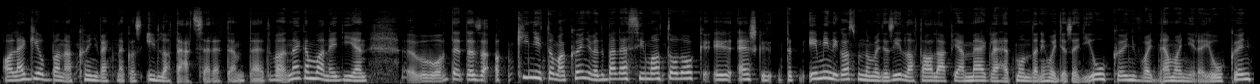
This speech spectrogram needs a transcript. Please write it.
a legjobban a könyveknek az illatát szeretem. Tehát van, nekem van egy ilyen, tehát ez a, kinyitom a könyvet, beleszimatolok, és, tehát én mindig azt mondom, hogy az illata alapján meg lehet mondani, hogy ez egy jó könyv, vagy nem annyira jó könyv,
